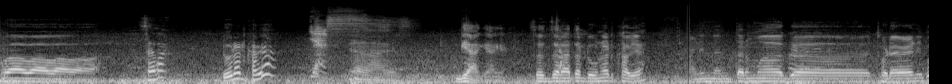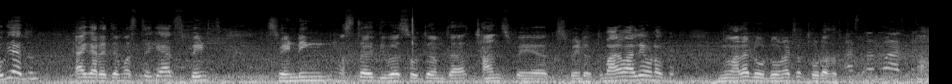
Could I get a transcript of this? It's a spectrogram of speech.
वा वा वा वा चला डोनट खाऊया. घ्या घ्या घ्या. सो जरा आता डोनट खाऊया. आणि नंतर मग थोड्या वेळाने बघूया अजून. काय करायचं? मस्त की आज स्पेंड स्पेंडिंग मस्त दिवस होतो आमचा. छान स्पे स्पेंड होतो. मला मला एवढं नको. मी मला डो डोनटचा थोडासा हां.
